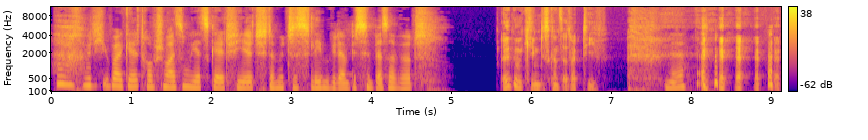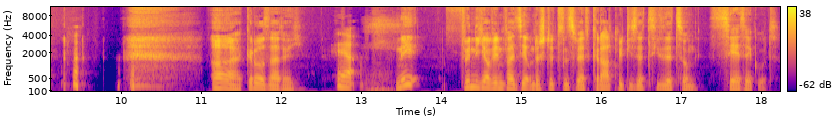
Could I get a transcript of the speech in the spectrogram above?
ach, würde ich überall Geld draufschmeißen, wo jetzt Geld fehlt, damit das Leben wieder ein bisschen besser wird. Irgendwie klingt das ganz attraktiv. Ne? Ah, großartig. Ja. Nee, finde ich auf jeden Fall sehr unterstützenswert, gerade mit dieser Zielsetzung. Sehr, sehr gut.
